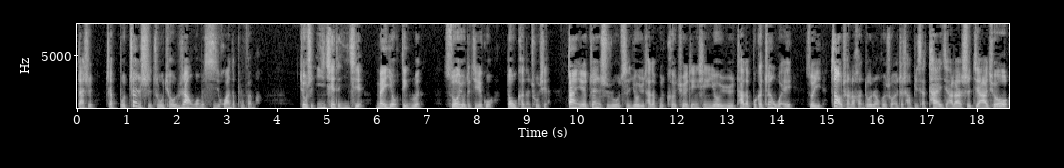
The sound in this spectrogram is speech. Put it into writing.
但是这不正是足球让我们喜欢的部分吗？就是一切的一切没有定论，所有的结果都可能出现。但也正是如此，由于它的不可确定性，由于它的不可证伪，所以造成了很多人会说：“哎，这场比赛太假了，是假球。”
